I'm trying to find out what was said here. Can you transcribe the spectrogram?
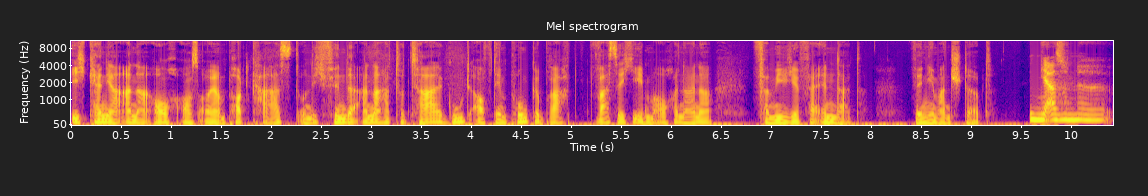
Ich kenne ja Anna auch aus eurem Podcast und ich finde, Anna hat total gut auf den Punkt gebracht, was sich eben auch in einer Familie verändert, wenn jemand stirbt. Ja, also eine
